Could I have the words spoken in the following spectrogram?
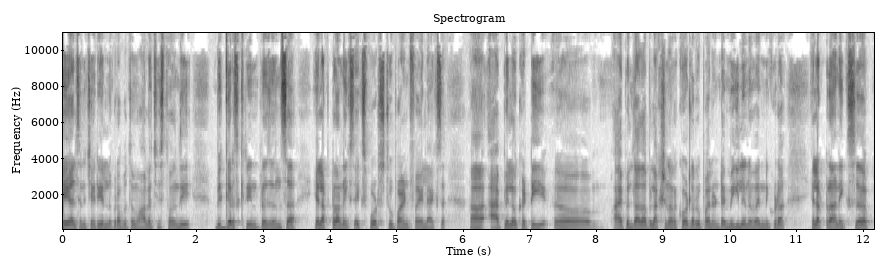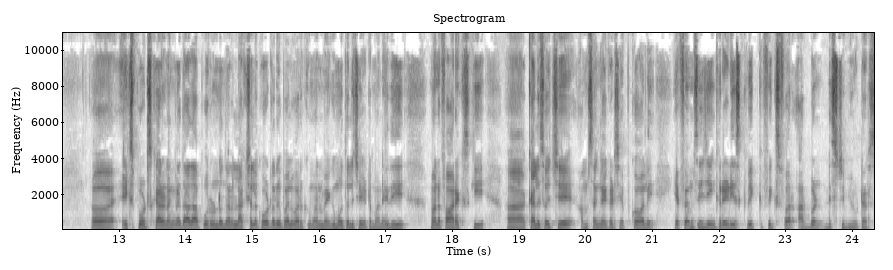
చేయాల్సిన చర్యలను ప్రభుత్వం ఆలోచిస్తోంది. Bigger screen presence electronics exports two point five lakhs. Apple ఒకటి యాపిల్ దాదాపు లక్షన్నర కోట్ల రూపాయలు ఉంటే మిగిలినవన్నీ కూడా ఎలక్ట్రానిక్స్ ఎక్స్పోర్ట్స్ కారణంగా దాదాపు రెండున్నర లక్షల కోట్ల రూపాయల వరకు మనం ఎగుమతులు చేయటం అనేది మన ఫారెక్స్కి కలిసి వచ్చే అంశంగా ఇక్కడ చెప్పుకోవాలి. FMCG inc readies quick fix for urban distributors.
